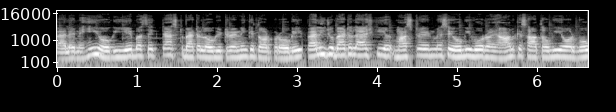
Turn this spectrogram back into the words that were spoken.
पहले नहीं होगी। ये बस एक टेस्ट बैटल होगी ट्रेनिंग के तौर पर होगी। पहली जो बैटल ऐश की मास्टर एंड में से होगी, वो रेहान के साथ होगी और वो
